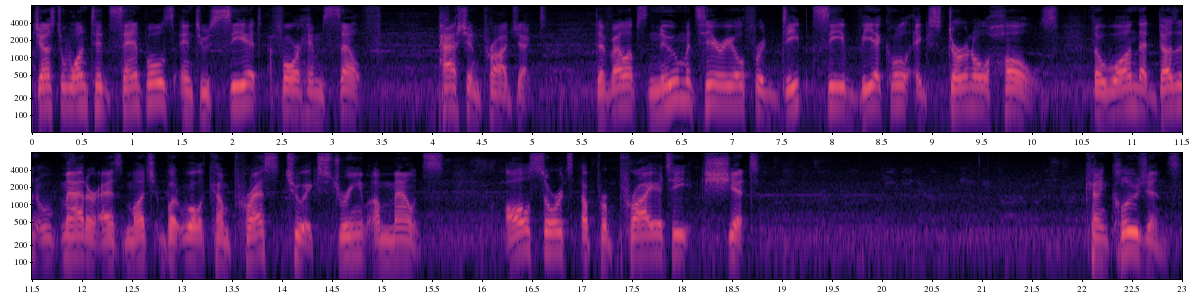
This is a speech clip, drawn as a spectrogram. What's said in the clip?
Just wanted samples and to see it for himself. Passion Project develops new material for deep sea vehicle external hulls. The one that doesn't matter as much but will compress to extreme amounts. All sorts of propriety shit. Conclusions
